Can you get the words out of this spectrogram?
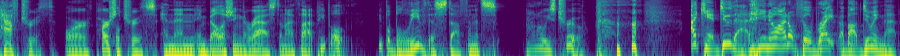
half truth or partial truths and then embellishing the rest. And I thought people, people believe this stuff and it's not always true. I can't do that. You know, I don't feel right about doing that.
